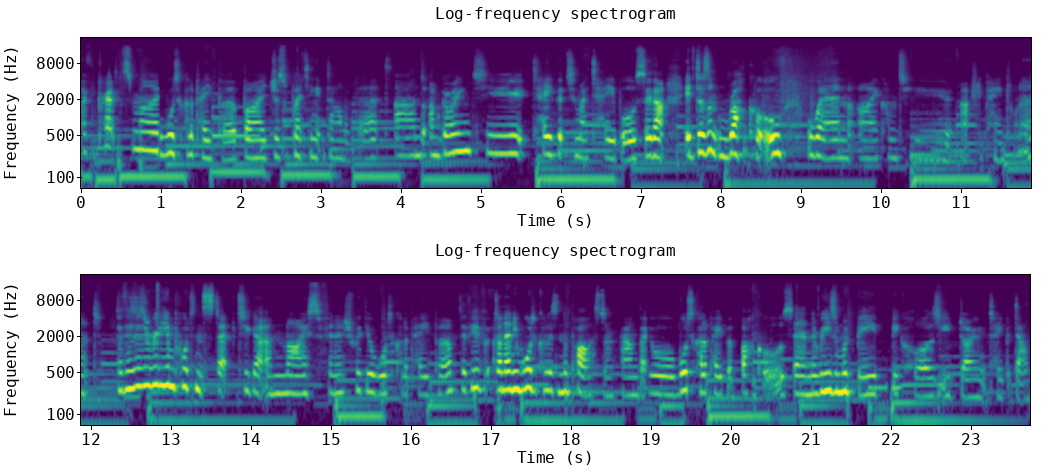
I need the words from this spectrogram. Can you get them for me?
I've prepped my watercolour paper by just wetting it down a bit and I'm going to tape it to my table so that it doesn't ruckle when I come to actually paint on it. So this is a really important step to get a nice finish with your watercolour paper. So if you've done any watercolours in the past and found that your watercolour paper buckles then the reason would be because you don't tape it down.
